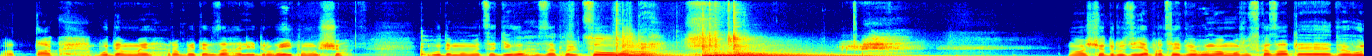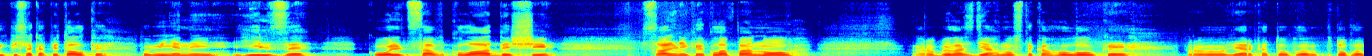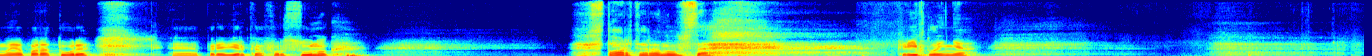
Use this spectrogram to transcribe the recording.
отак. Будемо ми робити взагалі другий, тому що будемо ми це діло закольцовувати. Ну, а що, друзі, я про цей двигун вам можу сказати. Двигун після капіталки поміняний гільзи, кольца, вкладиші, сальники клапанов. Робилась діагностика головки, провірка топлив- топливної апаратури, е, перевірка форсунок, стартера, ну все. Кріплення.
